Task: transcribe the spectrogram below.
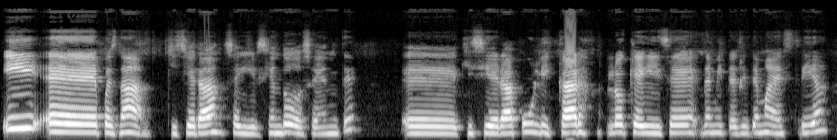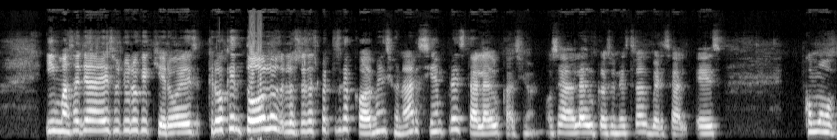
Y eh, pues nada, quisiera seguir siendo docente, eh, quisiera publicar lo que hice de mi tesis de maestría. Y más allá de eso, yo lo que quiero es, creo que en todos los, los tres aspectos que acabo de mencionar, siempre está la educación. O sea, la educación es transversal, es como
